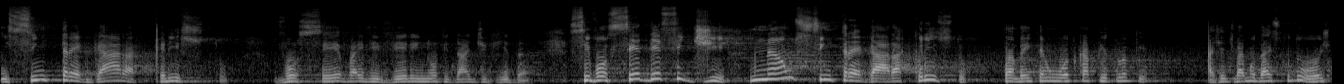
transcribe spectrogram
e se entregar a Cristo, você vai viver em novidade de vida. Se você decidir não se entregar a Cristo, também tem um outro capítulo aqui. A gente vai mudar isso tudo hoje.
